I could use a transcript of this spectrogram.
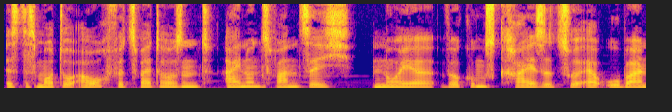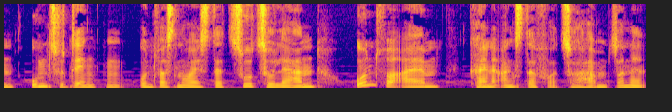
ist das Motto auch für 2021 neue Wirkungskreise zu erobern, umzudenken und was Neues dazu zu lernen und vor allem keine Angst davor zu haben, sondern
